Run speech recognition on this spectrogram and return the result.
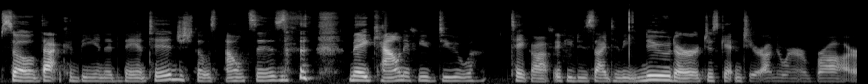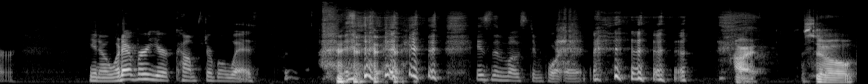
so that could be an advantage those ounces may count if you do take off if you decide to be nude or just get into your underwear or bra or you know whatever you're comfortable with is the most important all right. So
